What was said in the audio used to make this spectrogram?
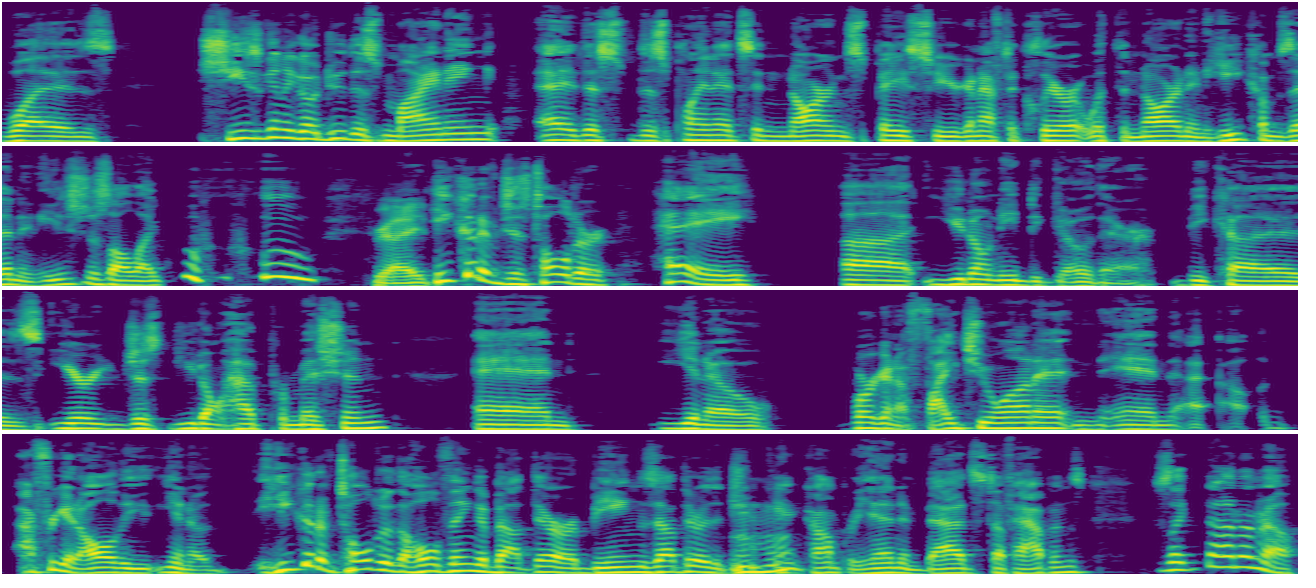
was she's going to go do this mining. Uh, this this planet's in Narn space, so you're going to have to clear it with the Narn. And he comes in and he's just all like, Woo-hoo-hoo. Right. He could have just told her, "Hey, uh, you don't need to go there because you're just you don't have permission, and you know." We're gonna fight you on it, and and I, I forget all the you know. He could have told her the whole thing about there are beings out there that you can't comprehend, and bad stuff happens. He's like, no, no, no,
